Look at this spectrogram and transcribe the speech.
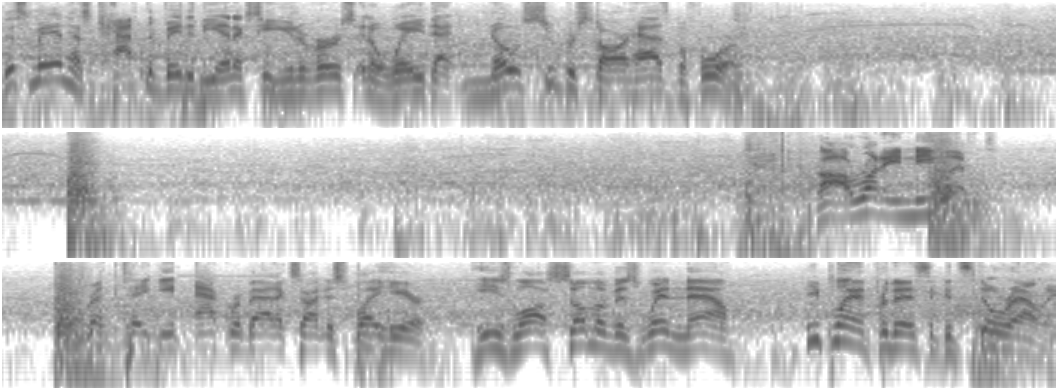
This man has captivated the NXT universe in a way that no superstar has before. Ah, running knee lift. Breathtaking acrobatics on display here. He's lost some of his wind now. He planned for this and could still rally.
